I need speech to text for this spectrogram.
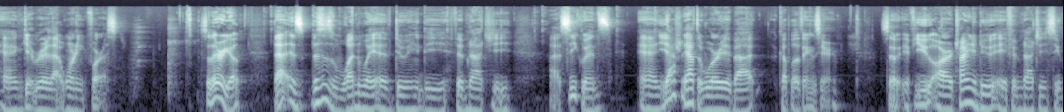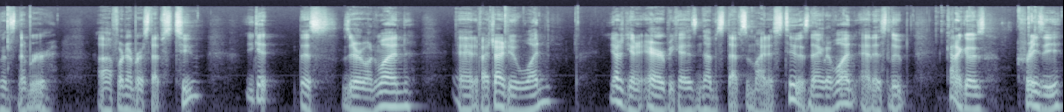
and get rid of that warning for us. So there we go. That is this is one way of doing the Fibonacci uh, sequence, and you actually have to worry about a couple of things here. So if you are trying to do a Fibonacci sequence number uh, for number of steps two, you get this 0, 1, 1. And if I try to do 1, you actually get an error because num steps minus 2 is negative 1. And this loop kind of goes crazy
